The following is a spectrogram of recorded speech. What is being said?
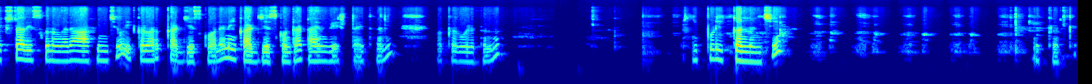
ఎక్స్ట్రా తీసుకున్నాం కదా హాఫ్ ఇంచు. ఇక్కడ వరకు కట్ చేసుకోవాలి. నేను కట్ చేసుకుంటా. టైం వేస్ట్ అవుతుందని పక్కకు పెడుతున్నా. ఇప్పుడు ఇక్కడ నుంచి ఇక్కడికి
